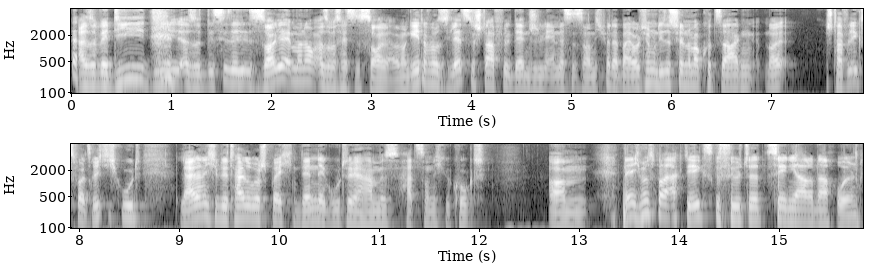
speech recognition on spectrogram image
also wer die, die, also das, ist, es soll ja immer noch, also was heißt es soll, aber man geht davon aus, die letzte Staffel, denn Julian Anderson ist auch nicht mehr dabei. Wollte ich nur an dieser Stelle nochmal kurz sagen, neu, Staffel X war jetzt richtig gut. Leider nicht im Detail drüber sprechen, denn der gute Herr Hammes hat es noch nicht geguckt. Ähm, nee, ich muss bei Akte X gefühlte zehn Jahre nachholen.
